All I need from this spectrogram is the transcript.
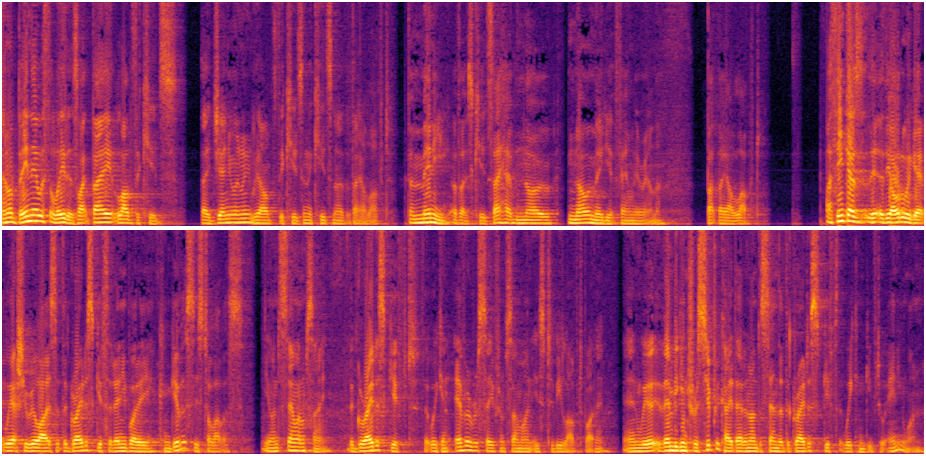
And I've been there with the leaders, like they love the kids. They genuinely love the kids, and the kids know that they are loved. For many of those kids, they have no, no immediate family around them, but they are loved. I think as the, the older we get, we actually realise that the greatest gift that anybody can give us is to love us. You understand what I'm saying? The greatest gift that we can ever receive from someone is to be loved by them. And we then begin to reciprocate that and understand that the greatest gift that we can give to anyone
